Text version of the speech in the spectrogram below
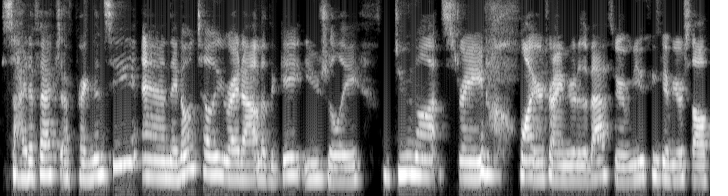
side effect of pregnancy, and they don't tell you right out of the gate usually. Do not strain while you're trying to go to the bathroom. You can give yourself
